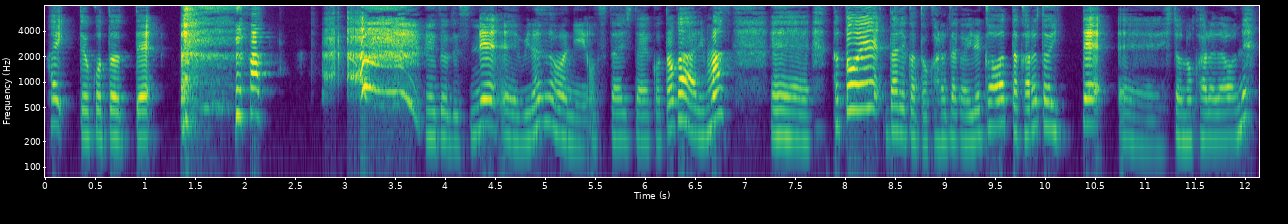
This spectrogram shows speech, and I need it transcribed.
はい、ということで。えっとですね、えー皆様にお伝えしたいことがあります。えー、たとえ誰かと体が入れ替わったからといって、えー人の体をね、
